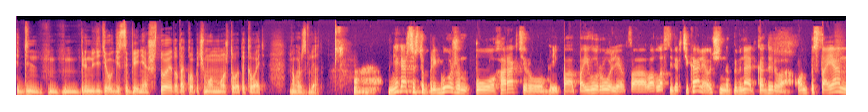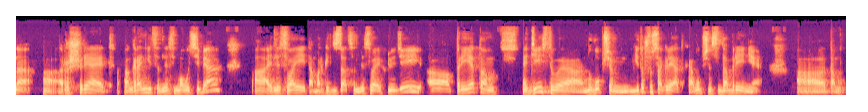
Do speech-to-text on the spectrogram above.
принудить его к дисциплине. Что это такое, почему он может его атаковать, на ваш взгляд? Мне кажется, что Пригожин по характеру и по, по его роли в, во властной вертикали очень напоминает Кадырова. Он постоянно а, расширяет а, границы для самого себя, а, для своей там, организации, для своих людей, а, при этом действуя, ну, в общем, не то что с оглядкой, а в общем с одобрением а, там,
